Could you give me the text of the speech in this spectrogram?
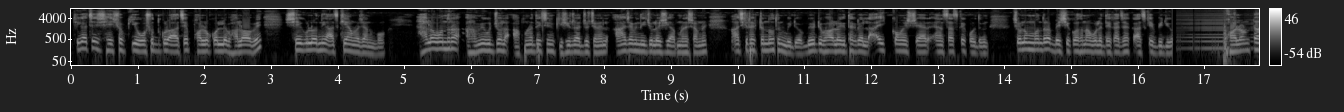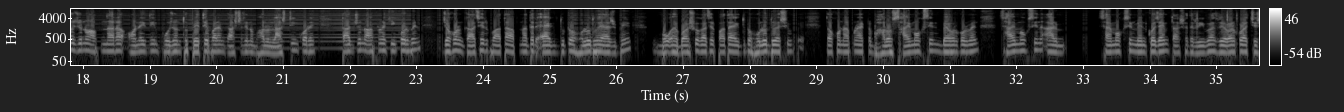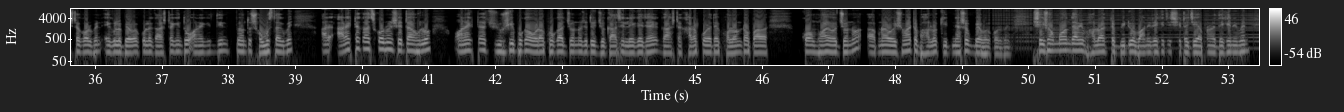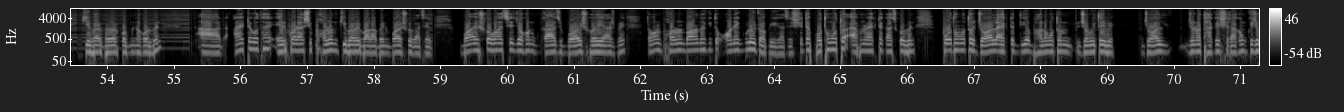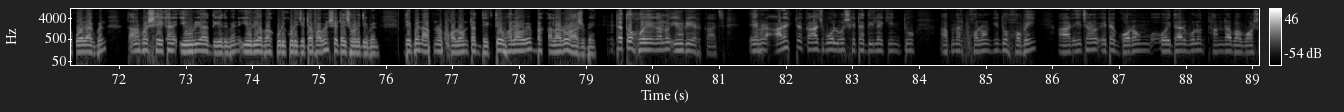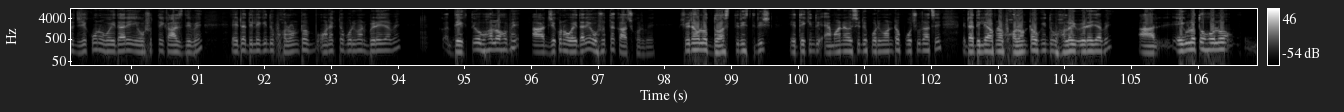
ঠিক আছে? সেই সব কী ওষুধগুলো আছে? ফলো করলে ভালো হবে। সেগুলো নিয়ে আজকে আমরা জানব। হ্যালো বন্ধুরা, আমি উজ্জ্বল। আপনারা দেখছেন কৃষি রাজ্য চ্যানেল আজ আমি নিয়ে চলে এসেছি আপনাদের সামনে। আজকের একটা নতুন ভিডিও ভিডিওটি ভালো লেগে থাকলে like comment share and subscribe করে দেবেন। চলুন বন্ধুরা, বেশি কথা না বলে দেখা যাক আজকে ভিডিও ফলনটাও যেন আপনারা অনেক দিন পর্যন্ত পেতে পারেন, গাছটা যেন ভালো লাস্টিং করে। তার জন্য আপনারা কি করবেন? যখন গাছের পাতা আপনাদের এক দুটো হলুদ হয়ে আসবে বয়স্ক গাছের পাতা এক দুটো হলুদ হয়ে আসবে, তখন আপনারা একটা ভালো সাইমক্সিন ব্যবহার করবেন। সাইমক্সিন আর সাইমক্সিন মেনকোজাইম তার সাথে রিভার্স ব্যবহার করার চেষ্টা করবেন। এগুলো ব্যবহার করলে গাছটা কিন্তু অনেক দিন পর্যন্ত সবুজ থাকবে। আর আরেকটা কাজ করবেন সেটা হলো অনেকটা চুষি পোকা, ওড়া পোকার জন্য যদি গাছে লেগে যায়, গাছটা খারাপ করে দেয়, ফলনটাও কম হয়, ওর জন্য আপনারা ওই সময় একটা ভালো কীটনাশক ব্যবহার করবেন। সেই সম্বন্ধে আমি ভালো একটা ভিডিও বানিয়ে রেখেছি, সেটা যে আপনারা দেখে নেবেন, কীভাবে ব্যবহার করবেন না করবেন। আর আরেকটা কথা, এরপরে আসি ফলন কীভাবে বাড়াবেন বয়স্ক গাছের। বয়স্ক গাছে যখন গাছ বয়স হয়ে আসবে, তখন ফলন বাড়ানোর কিন্তু অনেকগুলোই টপিক আছে। সেটা প্রথমত আপনারা একটা কাজ করবেন, প্রথমত জল একটা দিয়ে ভালো মতন জমিতে জল যেন থাকে সেরকম কিছু করে রাখবেন। তারপর সেইখানে ইউরিয়া দিয়ে দেবেন। ইউরিয়া বা কুড়ি কুড়ি যেটা পাবেন সেটাই ছড়িয়ে দিবেন। দেখবেন আপনার ফলনটা দেখতেও ভালো হবে বা কালারও আসবে। এটা তো হয়ে গেল ইউরিয়ার কাজ। এবার আরেকটা কাজ বলব, সেটা দিলে কিন্তু আপনার ফলন কিন্তু হবেই। আর এছাড়াও এটা গরম ওয়েদার বলুন, ঠান্ডা বা বর্ষা যে কোনো ওয়েদারে এই ওষুধটাই কাজ দেবে। এটা দিলে কিন্তু ফলনটা অনেকটা পরিমাণ বেড়ে যাবে, দেখতেও ভালো হবে, আর যে কোনো ওয়েদারে ওষুধটা কাজ করবে। সেটা হলো দশ তিরিশ তিরিশ। এতে কিন্তু অ্যামানো অ্যাসিডের পরিমাণটাও প্রচুর আছে। এটা দিলে আপনার ফলনটাও কিন্তু ভালোই বেড়ে যাবে। আর এগুলো তো হলো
